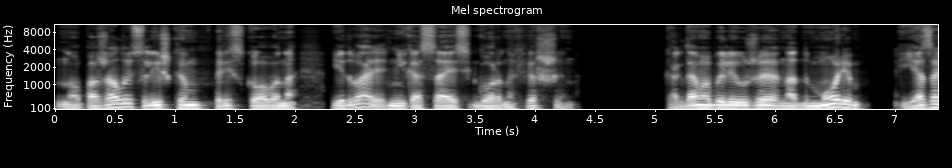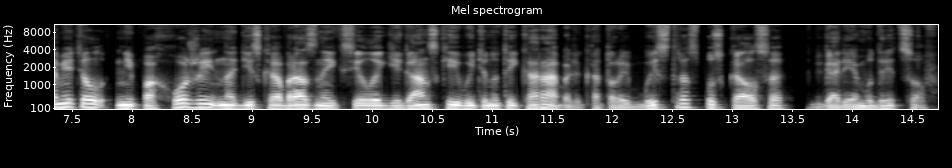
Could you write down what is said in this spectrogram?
но, пожалуй, слишком рискованно, едва не касаясь горных вершин. Когда мы были уже над морем, я заметил непохожий на дискообразные иксилы гигантский вытянутый корабль, который быстро спускался к горе мудрецов.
